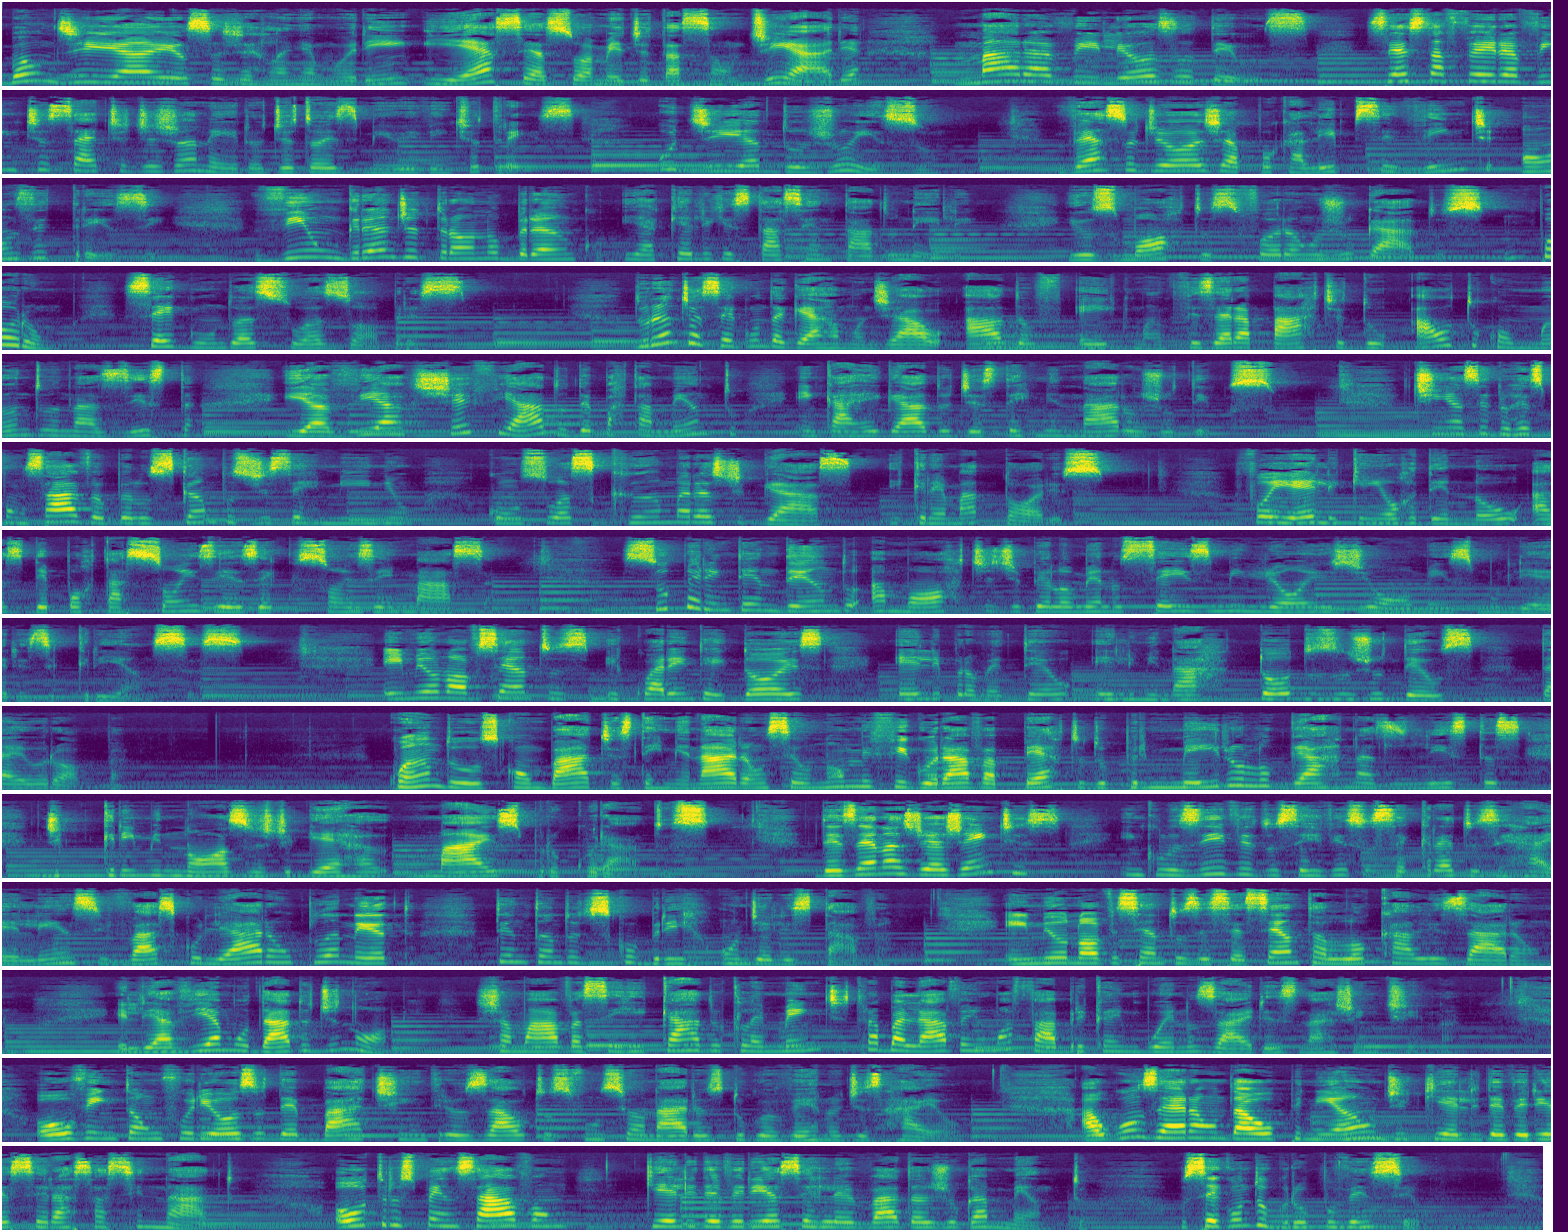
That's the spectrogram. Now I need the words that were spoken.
Bom dia, eu sou Gerlane Amorim e essa é a sua meditação diária Maravilhoso Deus. Sexta-feira, 27 de janeiro de 2023, o dia do juízo. Verso de hoje, Apocalipse 20, 11 13. Vi um grande trono branco e aquele que está sentado nele, e os mortos foram julgados, um por um, segundo as suas obras. Durante a Segunda Guerra Mundial, Adolf Eichmann fizera parte do alto comando nazista e havia chefiado o departamento encarregado de exterminar os judeus. Tinha sido responsável pelos campos de extermínio com suas câmaras de gás e crematórios. Foi ele quem ordenou as deportações e execuções em massa, superintendendo a morte de pelo menos 6 milhões de homens, mulheres e crianças. Em 1942, ele prometeu eliminar todos os judeus da Europa. Quando os combates terminaram, seu nome figurava perto do primeiro lugar nas listas de criminosos de guerra mais procurados. Dezenas de agentes, inclusive do serviço secreto israelense, vasculharam o planeta tentando descobrir onde ele estava. Em 1960, localizaram-no ele havia mudado de nome. Chamava-se Ricardo Clemente e trabalhava em uma fábrica em Buenos Aires, na Argentina. Houve então um furioso debate entre os altos funcionários do governo de Israel. Alguns eram da opinião de que ele deveria ser assassinado. Outros pensavam que ele deveria ser levado a julgamento. O segundo grupo venceu.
